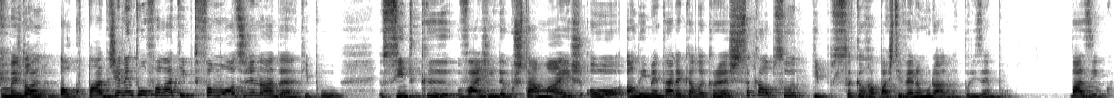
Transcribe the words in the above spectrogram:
Mas estão ocupadas. Eu nem estou a falar tipo de famosos nem nada. Tipo, eu sinto que vais ainda gostar mais ou alimentar aquela crush se aquela pessoa, tipo, se aquele rapaz tiver namorada, por exemplo. Básico.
